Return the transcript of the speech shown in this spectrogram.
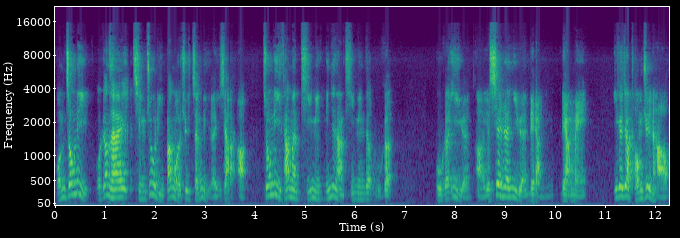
我们中立，我刚才请助理帮我去整理了一下啊。中立他们提名，民进党提名的五个五个议员啊，有现任议员两两枚，一个叫彭俊豪，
